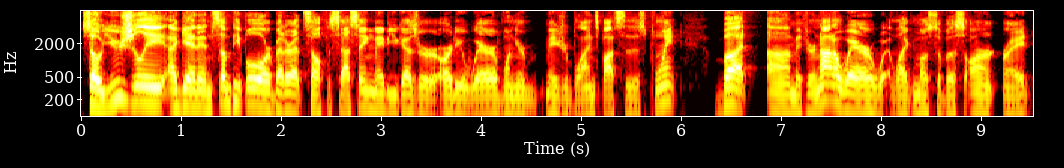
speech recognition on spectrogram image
So usually, again, and some people are better at self-assessing. Maybe you guys are already aware of one of your major blind spots to this point. But um, if you're not aware, like most of us aren't, right?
